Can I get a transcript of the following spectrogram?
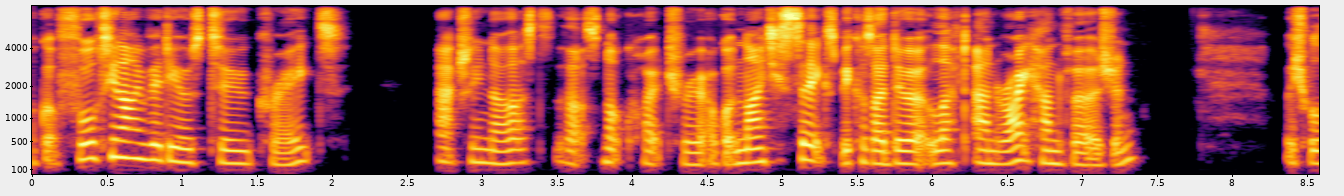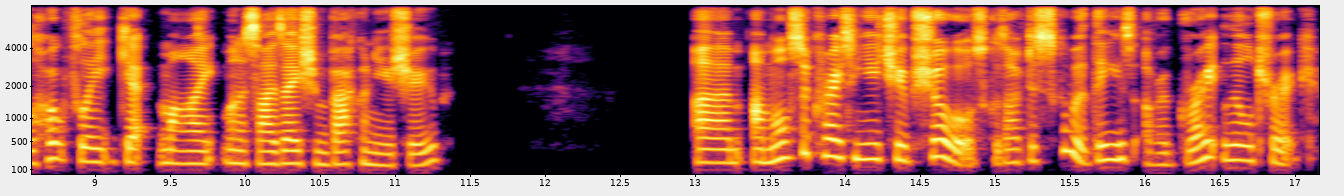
I've got 49 videos to create. Actually, no, that's that's not quite true. I've got 96 because I do a left and right hand version, which will hopefully get my monetization back on YouTube. Um, I'm also creating YouTube shorts because I've discovered these are a great little trick.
